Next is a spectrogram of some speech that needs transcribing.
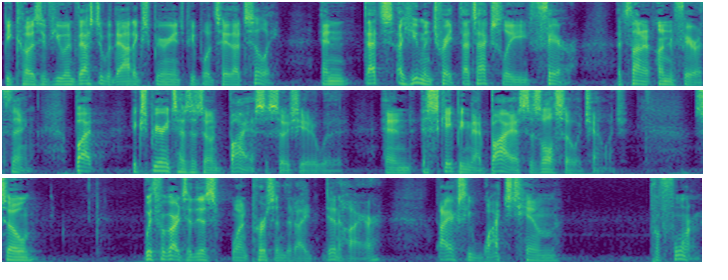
because if you invested without experience, people would say that's silly. And that's a human trait. That's actually fair. It's not an unfair thing. But experience has its own bias associated with it. And escaping that bias is also a challenge. So, with regard to this one person that I did hire, I actually watched him perform.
